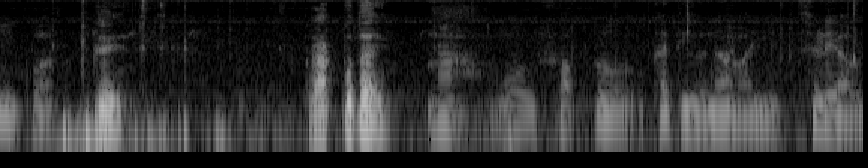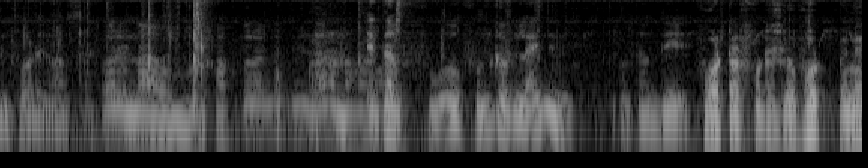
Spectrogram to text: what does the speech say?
ই কর। কে? রাখ কোথায়? না ও শক্ত খাইতে হবে না আমার ছেড়ে আউড়ি পড়ে আরে না ও শক্ত লাগলে তুমি জানো না এটা ফুলকো ফেলাই দিবি? ওটা দে। ফটাস ফটাস করে ফট পেনে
